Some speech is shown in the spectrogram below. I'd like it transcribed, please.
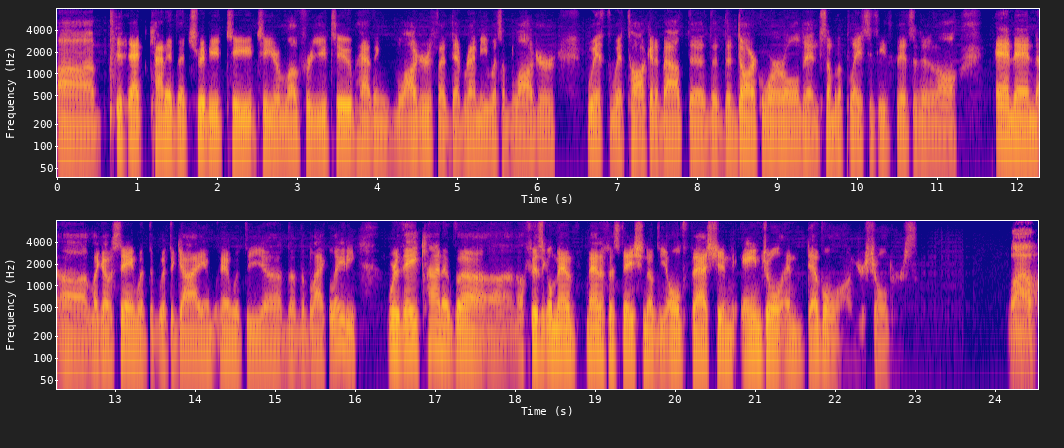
uh, is that kind of a tribute to to your love for YouTube, having bloggers that, that Remy was a blogger with with talking about the, the the dark world and some of the places he's visited and all. And then, uh, like I was saying with the, with the guy and, and with the, uh, the the black lady, were they kind of uh, uh a physical man- manifestation of the old fashioned angel and devil on your shoulders? Wow,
